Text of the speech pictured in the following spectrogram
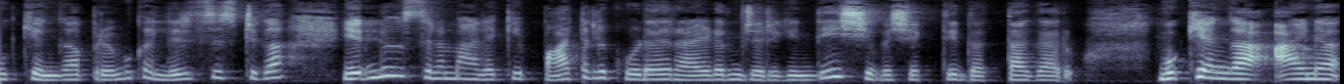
ముఖ్యంగా ప్రముఖ లిరిసిస్ట్గా ఎన్నో సినిమాలకి పాటలు కూడా రాయడం జరిగింది. శివశక్తి దత్తా గారు. ముఖ్యంగా ఆయన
